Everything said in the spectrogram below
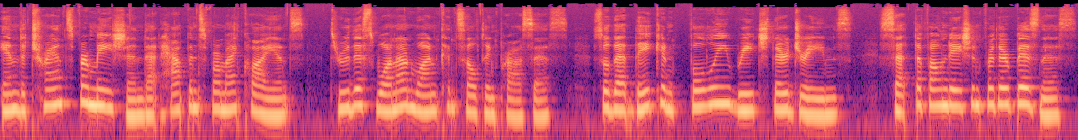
and the transformation that happens for my clients through this one on one consulting process so that they can fully reach their dreams, set the foundation for their business,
